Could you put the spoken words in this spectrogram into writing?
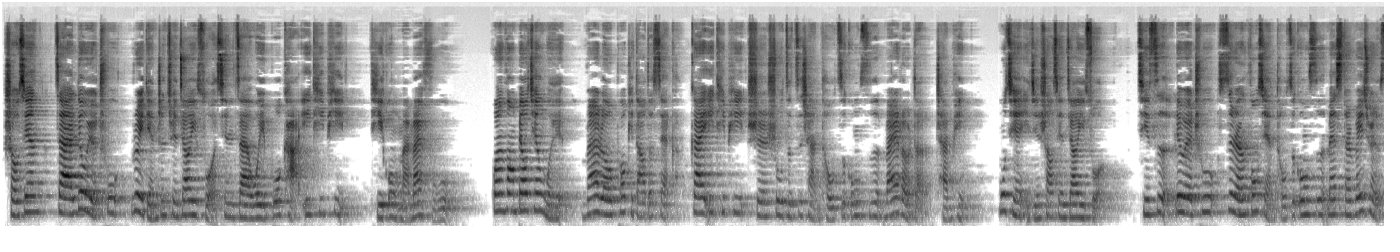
首先，在六月初，瑞典证券交易所现在为波卡 ETP 提供买卖服务，官方标签为 Valor Polkadot.sec。该 ETP 是数字资产投资公司 Valor 的产品，目前已经上线交易所。其次，六月初，私人风险投资公司 Master Ventures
